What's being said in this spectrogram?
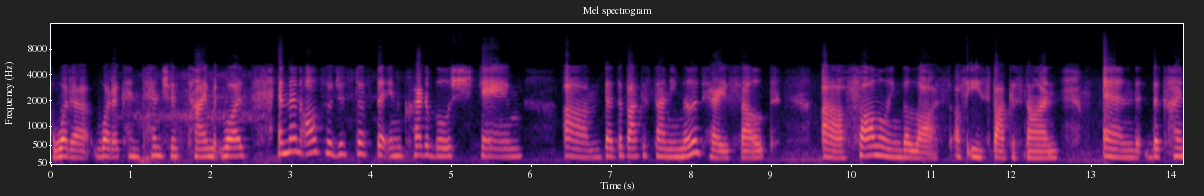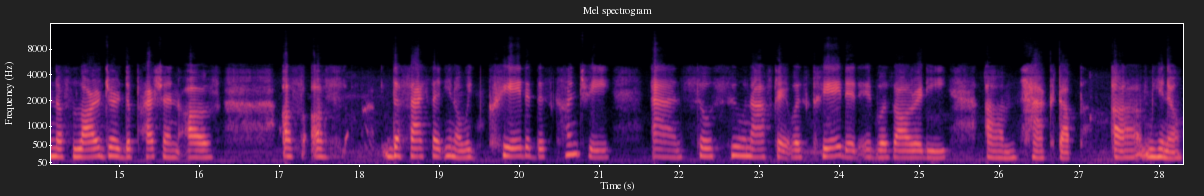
what a what a contentious time it was, and then also just of the incredible shame um, that the Pakistani military felt. Uh, following the loss of East Pakistan, and the kind of larger depression of of of the fact that you know we created this country and so soon after it was created, it was already um, hacked up um, you know,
